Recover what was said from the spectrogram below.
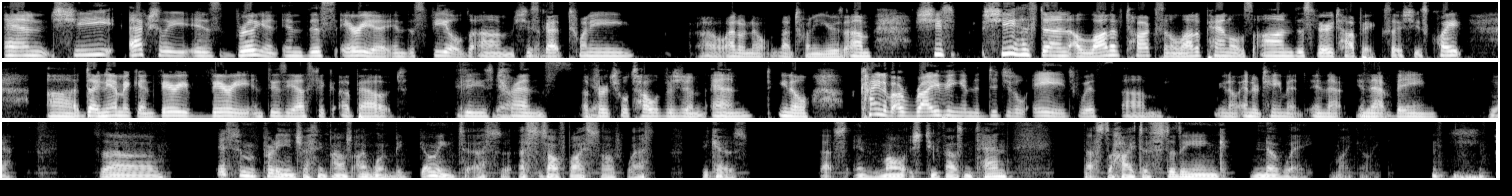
And she actually is brilliant in this area, in this field. Um, she's Yeah. got 20, oh, I don't know, not 20 years. Um, she's, she has done a lot of talks and a lot of panels on this very topic. So she's quite, uh, dynamic and very, very enthusiastic about these Yeah. trends of Yeah. virtual television and, you know, kind of arriving in the digital age with, um, you know, entertainment in that in Yeah. that vein. Yeah. So there's some pretty interesting panels. I won't be going to a, a South by Southwest because that's in March 2010. That's the height of studying. No way am I going.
